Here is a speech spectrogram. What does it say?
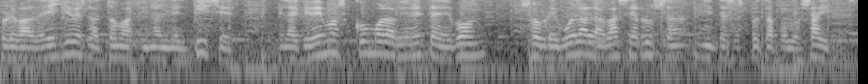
Prueba de ello es la toma final del teaser, en la que vemos cómo la avioneta de Bond sobrevuela la base rusa mientras explota por los aires.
